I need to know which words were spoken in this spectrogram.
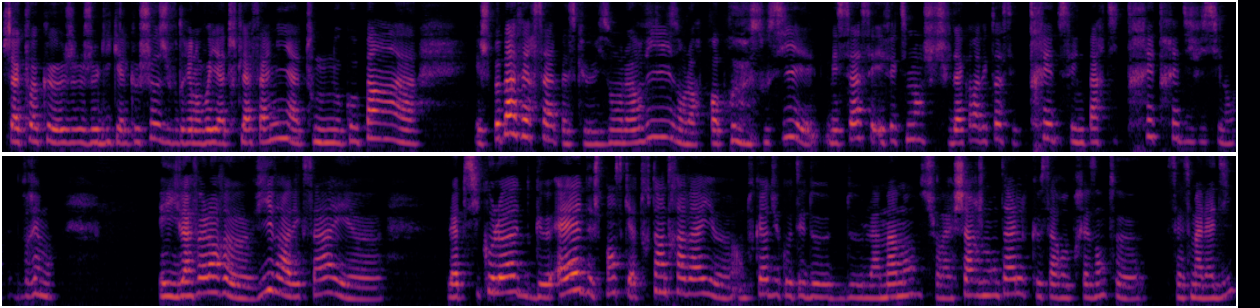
Chaque fois que je lis quelque chose, je voudrais l'envoyer à toute la famille, à tous nos copains. Et je peux pas faire ça parce qu'ils ont leur vie, ils ont leurs propres soucis. Mais ça, c'est effectivement, je suis d'accord avec toi, c'est très, une partie très très difficile en fait, vraiment. Et il va falloir euh, vivre avec ça. Et euh, la psychologue aide. Je pense qu'il y a tout un travail, euh, en tout cas du côté de, de, la maman, sur la charge mentale que ça représente cette maladie.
